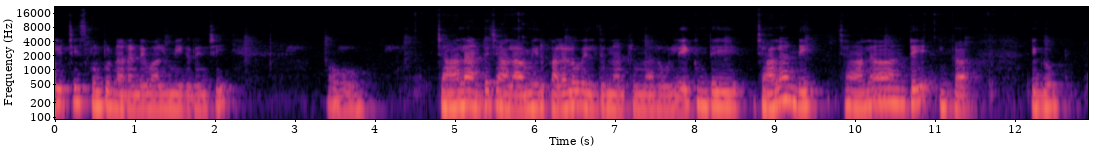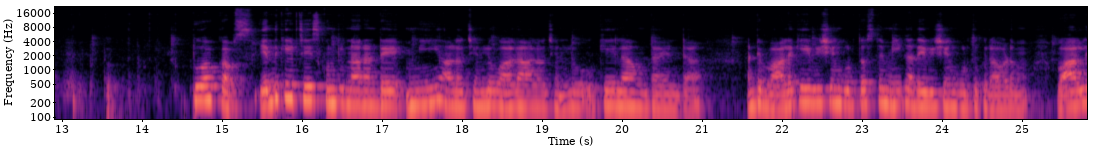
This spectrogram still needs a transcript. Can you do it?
ఏడ్ చేసుకుంటున్నారండి వాళ్ళు మీ గురించి. ఓ చాలా అంటే చాలా. మీరు కళలో వెళ్తున్నట్టున్నారు. లేకుంటే చాలా అండి. చాలా అంటే ఇంకా ఇగో టూ ఆఫ్ కప్స్ ఎందుకు ఏడ్ చేసుకుంటున్నారంటే మీ ఆలోచనలు వాళ్ళ ఆలోచనలు ఒకేలా ఉంటాయంట. అంటే వాళ్ళకి ఏ విషయం గుర్తొస్తే మీకు అదే విషయం గుర్తుకు రావడం. వాళ్ళు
